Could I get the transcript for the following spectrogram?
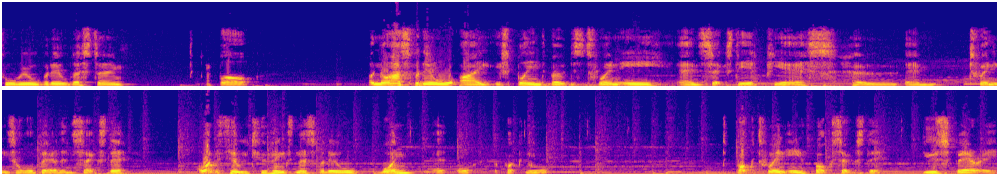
tutorial video this time, but in the last video I explained about this 20 and 60 FPS, how um, 20 is a lot better than 60. I want to tell you two things in this video. One, uh, oh, a quick note. Fuck 20 and fuck 60. Use 30.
